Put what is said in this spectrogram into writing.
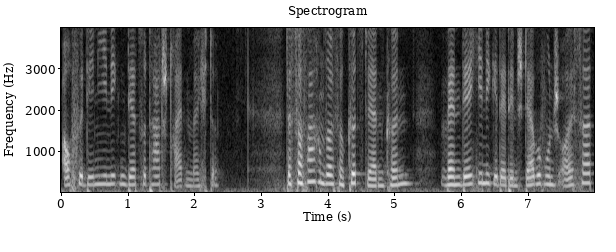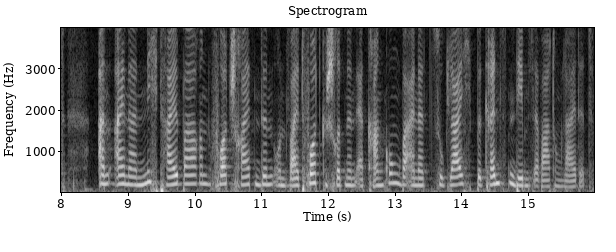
auch für denjenigen, der zur Tat streiten möchte. Das Verfahren soll verkürzt werden können, wenn derjenige, der den Sterbewunsch äußert, an einer nicht heilbaren, fortschreitenden und weit fortgeschrittenen Erkrankung bei einer zugleich begrenzten Lebenserwartung leidet.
